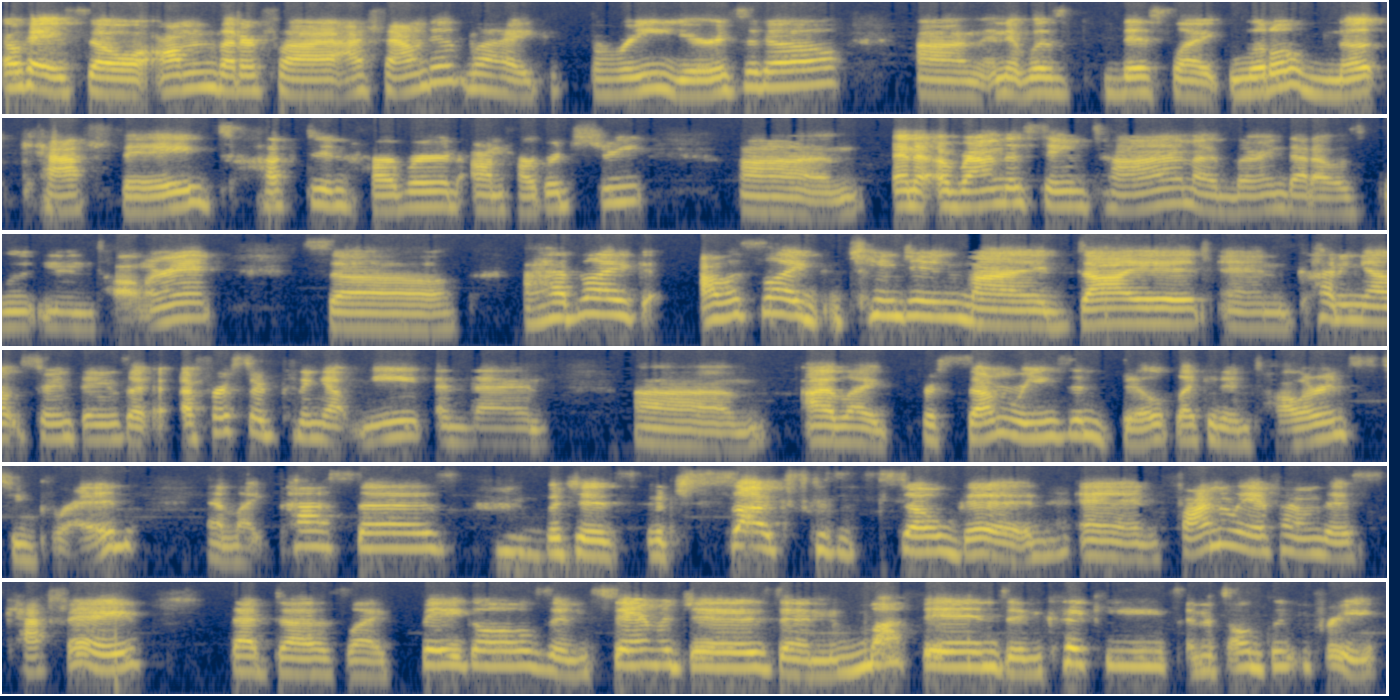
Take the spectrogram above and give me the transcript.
Okay, so Almond Butterfly, I found it like three years ago. Um, and it was this like little nook cafe tucked in Harbord on Harbord Street. Um, and around the same time, I learned that I was gluten intolerant. So I had like, I was like changing my diet and cutting out certain things. Like I first started cutting out meat and then um, I like, for some reason, built like an intolerance to bread and like pastas, mm. which is, which sucks because it's so good. And finally, I found this cafe that does like bagels and sandwiches and muffins and cookies, and it's all gluten free.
